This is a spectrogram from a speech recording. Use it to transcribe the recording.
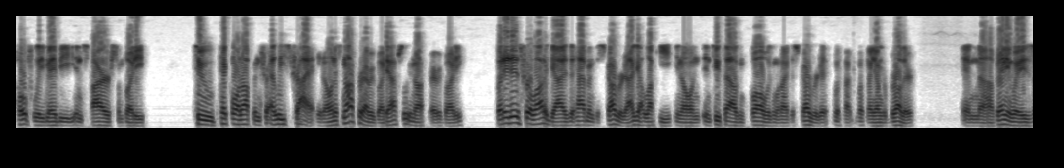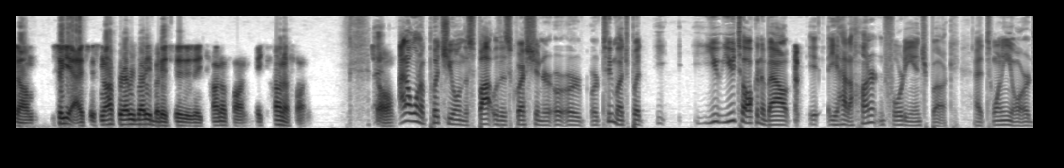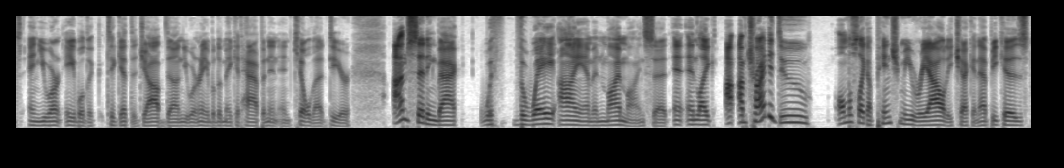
hopefully maybe inspire somebody to pick one up and try, at least try it, you know. And it's not for everybody, absolutely not for everybody, but it is for a lot of guys that haven't discovered it. I got lucky, you know, in, in 2012 was when I discovered it with my with my younger brother. And uh, but anyways, um, so yeah, it's it's not for everybody, but it's it is a ton of fun, a ton of fun. So I don't want to put you on the spot with this question or or, or, or too much, but you you talking about it, you had a 140 inch buck at 20 yards and you weren't able to to get the job done. You weren't able to make it happen and, and kill that deer. I'm sitting back with the way I am in my mindset, and, and like I, I'm trying to do almost like a pinch me reality check in that because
